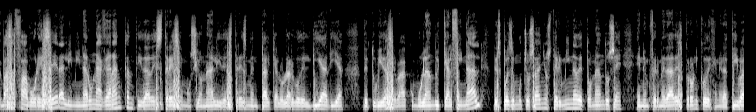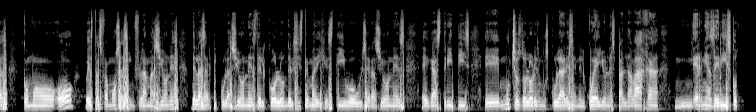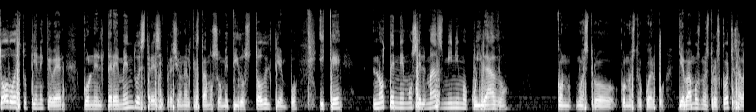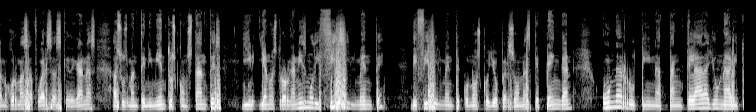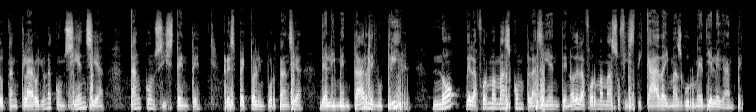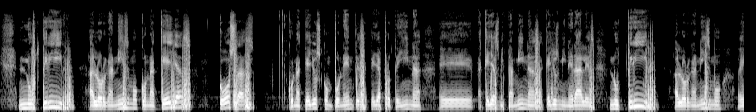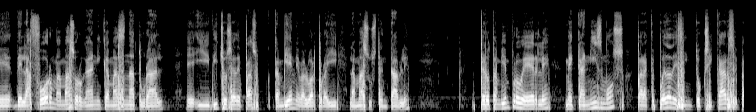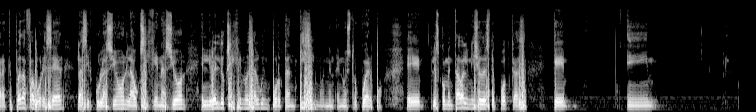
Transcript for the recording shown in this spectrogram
vas a favorecer a eliminar una gran cantidad de estrés emocional y de estrés mental que a lo largo del día a día de tu vida se va acumulando y que al final, después de muchos años, termina detonándose en enfermedades crónico-degenerativas como o estas famosas inflamaciones de las articulaciones, del colon, del sistema digestivo, ulceraciones, eh, gastritis, eh, muchos dolores musculares en el cuello, en la espalda baja, mm, hernias de disco, todo esto tiene que ver con el tremendo estrés y presión al que estamos sometidos todo el tiempo y que no tenemos el más mínimo cuidado con nuestro, con nuestro cuerpo. Llevamos nuestros coches a lo mejor más a fuerzas que de ganas a sus mantenimientos constantes y, y a nuestro organismo difícilmente, difícilmente conozco yo personas que tengan una rutina tan clara y un hábito tan claro y una conciencia tan consistente respecto a la importancia de alimentar, de nutrir, no de la forma más complaciente, no de la forma más sofisticada y más gourmet y elegante. Nutrir al organismo con aquellas cosas, con aquellos componentes, aquella proteína, eh, aquellas vitaminas, aquellos minerales, nutrir al organismo eh, de la forma más orgánica, más natural, eh, y dicho sea de paso, también evaluar por ahí la más sustentable, pero también proveerle mecanismos para que pueda desintoxicarse, para que pueda favorecer la circulación, la oxigenación. El nivel de oxígeno es algo importantísimo en, nuestro cuerpo. Eh, les comentaba al inicio de este podcast que eh,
